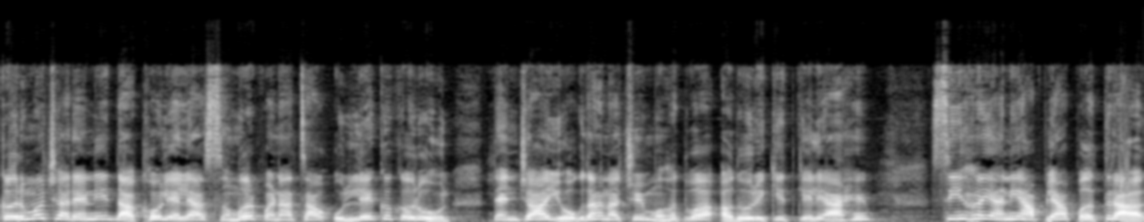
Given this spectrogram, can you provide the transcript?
कर्मचाऱ्यांनी दाखवलेल्या समर्पणाचा उल्लेख करून त्यांच्या योगदानाचे महत्त्व अधोरेखित केले आहे. सिंह यांनी आपल्या पत्रात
